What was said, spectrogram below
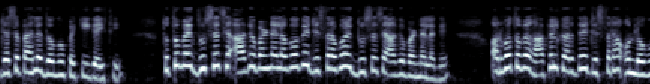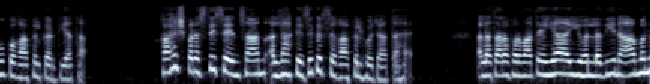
جیسے پہلے دوگوں پہ کی گئی تھی۔ تو تم ایک دوسرے سے آگے بڑھنے لگو گے جس طرح وہ ایک دوسرے سے آگے بڑھنے لگے، اور وہ تمہیں غافل کر دے جس طرح ان لوگوں کو غافل کر دیا تھا۔ خواہش پرستی سے انسان اللہ کے ذکر سے غافل ہو جاتا ہے۔ اللہ تعالیٰ فرماتے یا الدین امن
